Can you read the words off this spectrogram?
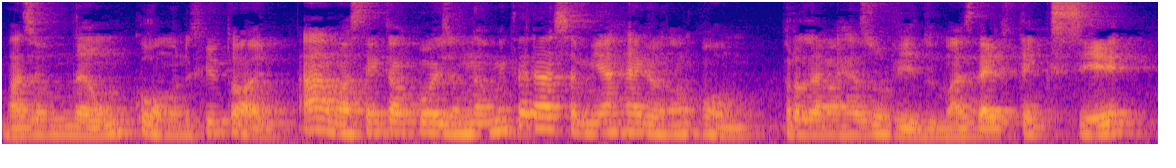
mas eu não como no escritório. Ah, mas tem tal coisa. Não me interessa, minha regra, eu não como. Problema resolvido, mas daí tu tem que ser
